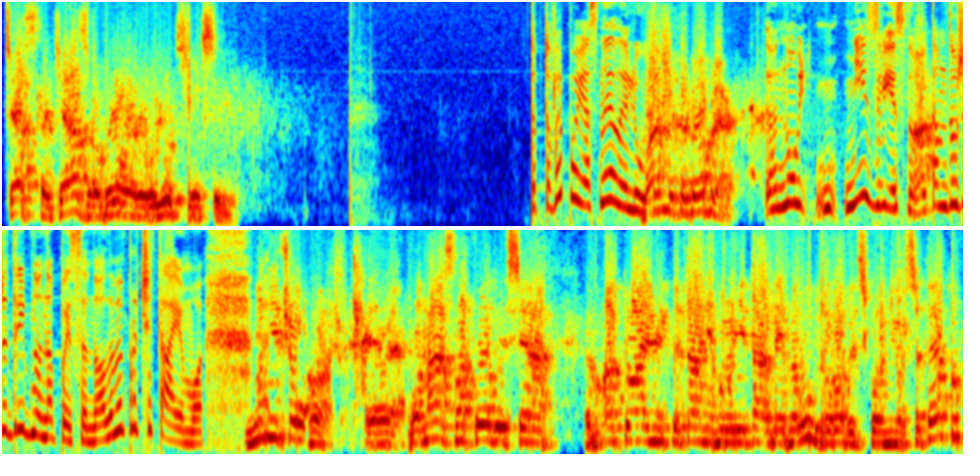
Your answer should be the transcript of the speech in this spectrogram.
Ця стаття зробила революцію в селі. Тобто ви пояснили людям? Бачите добре? Е, Ну ні, звісно, бо там дуже дрібно написано, але ми прочитаємо. Ну нічого. Е, Вона знаходиться в актуальних питаннях гуманітарних наук Дрогобицького університету.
